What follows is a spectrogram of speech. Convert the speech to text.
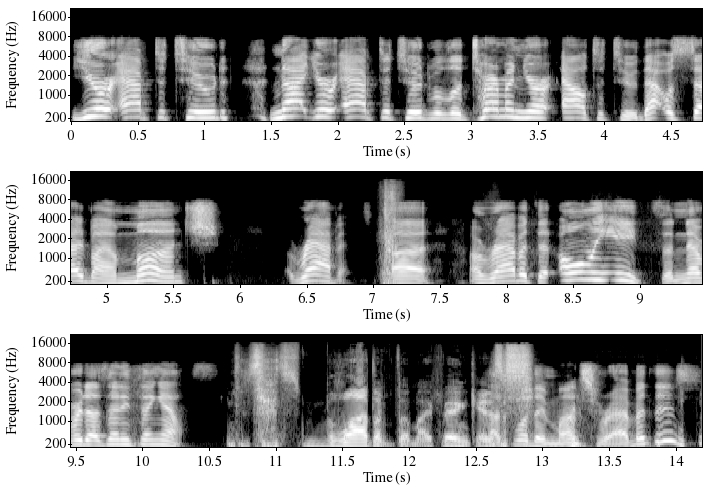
Your aptitude, not your aptitude, will determine your altitude. That was said by a munch rabbit, uh, a rabbit that only eats and never does anything else. That's a lot of them, I think. Is, That's what a munch rabbit is.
